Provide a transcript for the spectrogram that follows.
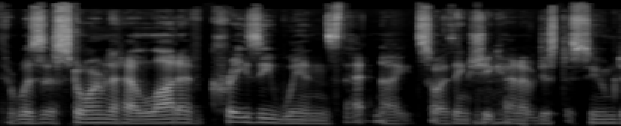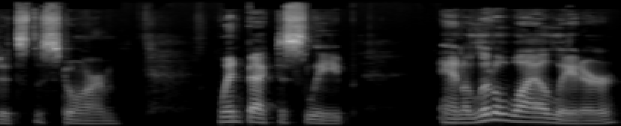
there was a storm that had a lot of crazy winds that night so i think she mm-hmm. kind of mm. just assumed it's the storm went back to sleep and a little while later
